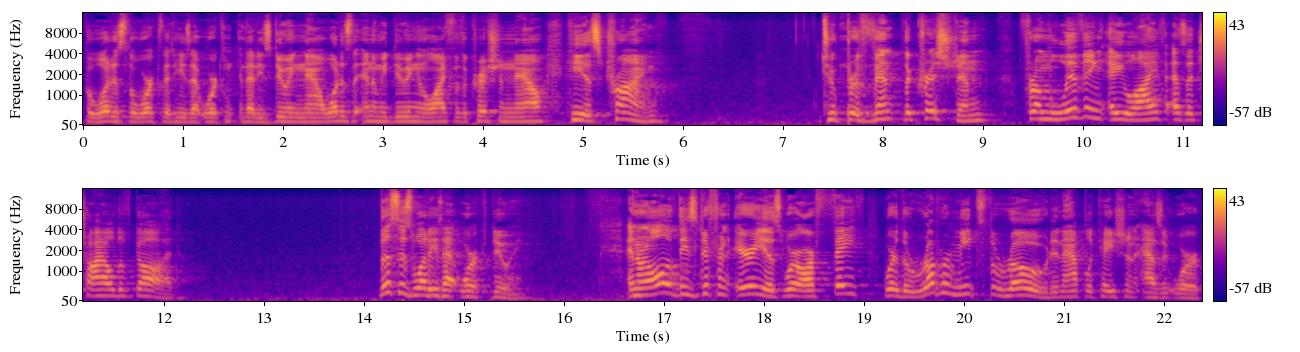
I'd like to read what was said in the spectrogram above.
But what is the work that he's at work that he's doing now? What is the enemy doing in the life of the Christian now? He is trying to prevent the Christian from living a life as a child of God. This is what he's at work doing. And in all of these different areas where our faith, where the rubber meets the road in application, as it were,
